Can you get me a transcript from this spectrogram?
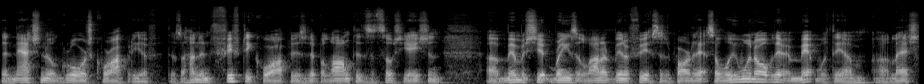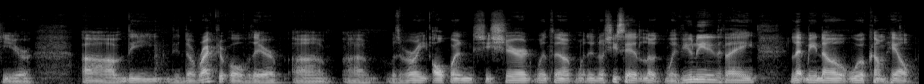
the National Growers Cooperative. There's 150 cooperatives that belong to this association. Uh, membership brings a lot of benefits as a part of that. So we went over there and met with them uh, last year um, the the director over there uh, uh, was very open. She shared with them. You know, she said, "Look, if you need anything, let me know. We'll come help."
